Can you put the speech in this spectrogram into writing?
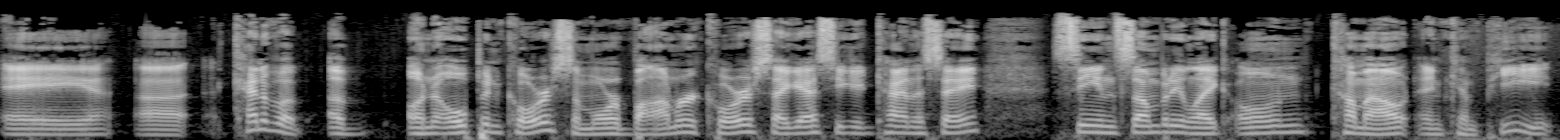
a uh, kind of a, a an open course, a more bomber course, I guess you could kind of say. Seeing somebody like Ohn come out and compete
